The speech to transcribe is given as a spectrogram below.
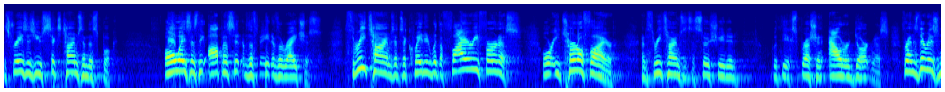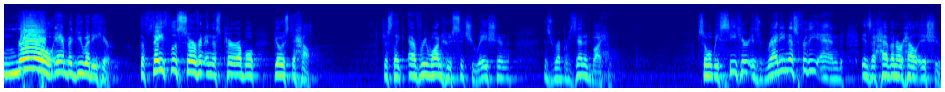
This phrase is used six times in this book, always as the opposite of the fate of the righteous. Three times it's equated with a fiery furnace or eternal fire, and three times it's associated with the expression outer darkness. Friends, there is no ambiguity here. The faithless servant in this parable goes to hell, just like everyone whose situation is represented by him. So, what we see here is readiness for the end is a heaven or hell issue,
